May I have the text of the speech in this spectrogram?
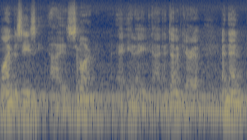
Lyme disease uh, is similar in a uh, endemic area. And then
